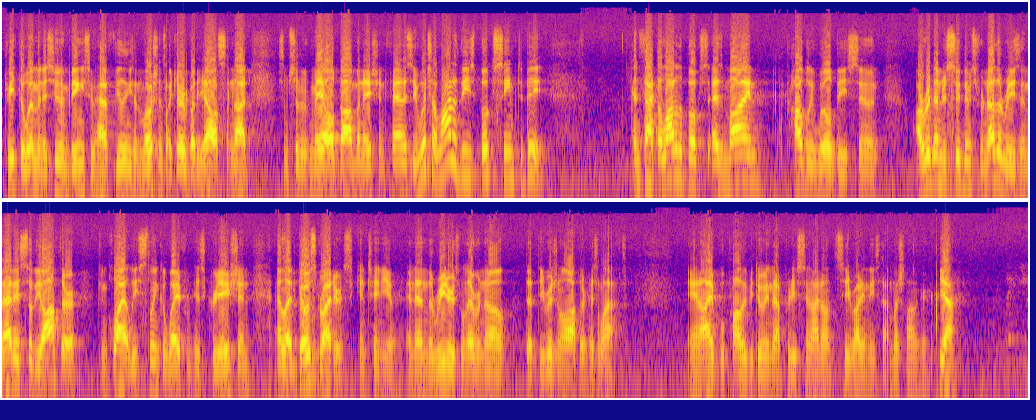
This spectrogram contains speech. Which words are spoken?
treat the women as human beings who have feelings and emotions like everybody else and not some sort of male domination fantasy, which a lot of these books seem to be. In fact, a lot of the books, as mine probably will be soon, are written under pseudonyms for another reason. That is so the author can quietly slink away from his creation and let ghostwriters continue. And then the readers will never know that the original author has left. And I will probably be doing that pretty soon. I don't see writing these that much longer. Yeah? When you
